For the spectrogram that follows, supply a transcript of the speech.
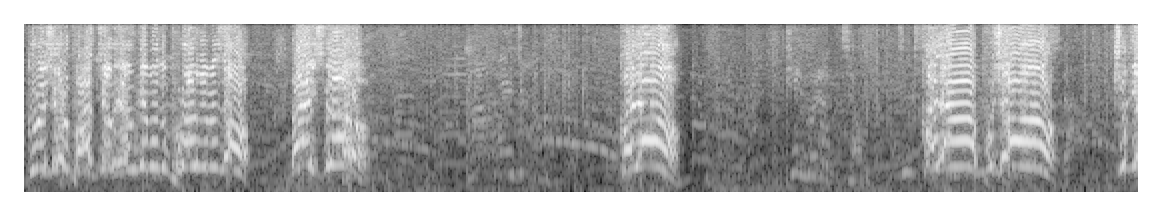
그런 식으로 바스티온 연계모드 풀어주면서! 나이스! 가자! 가자! 부셔! 죽여!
